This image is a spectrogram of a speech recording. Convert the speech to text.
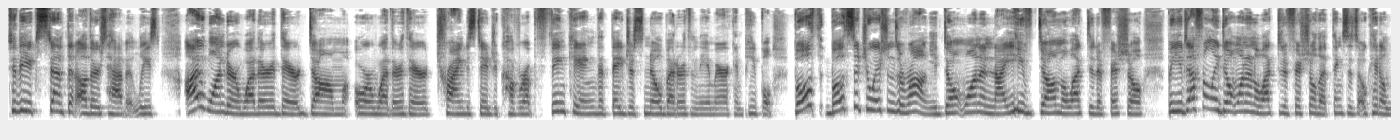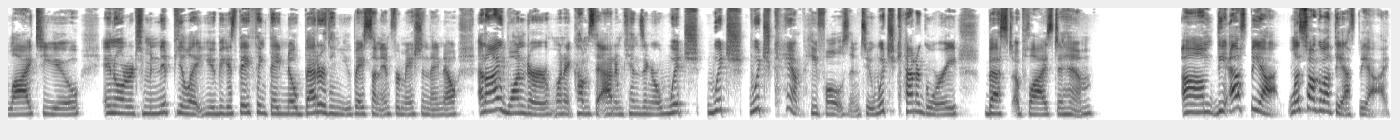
to the extent that others have at least. I wonder whether they're dumb or whether they're trying to stage a cover up thinking that they just know better than the American people. Both both situations are wrong. You don't want a naive dumb elected official, but you definitely don't want an elected official that thinks it's okay to lie to you in order to manipulate you because they think they know better than you based on information they know. And I wonder when it comes to Adam Kinzinger which which which camp he falls into, which category best applies to him. Um, the FBI. Let's talk about the FBI.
